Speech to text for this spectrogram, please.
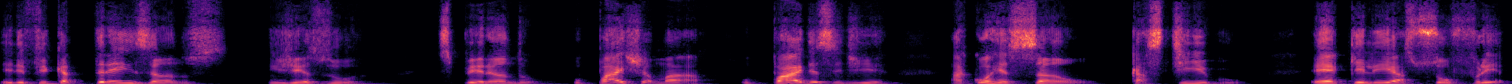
ele fica três anos em Jesus, esperando o pai chamar, o pai decidir a correção, castigo, é que ele ia sofrer.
